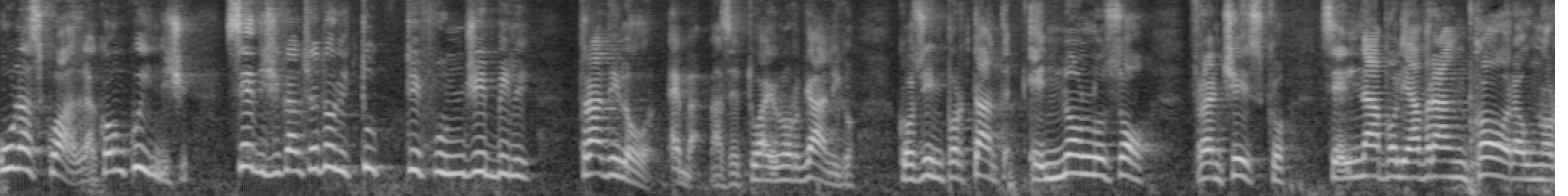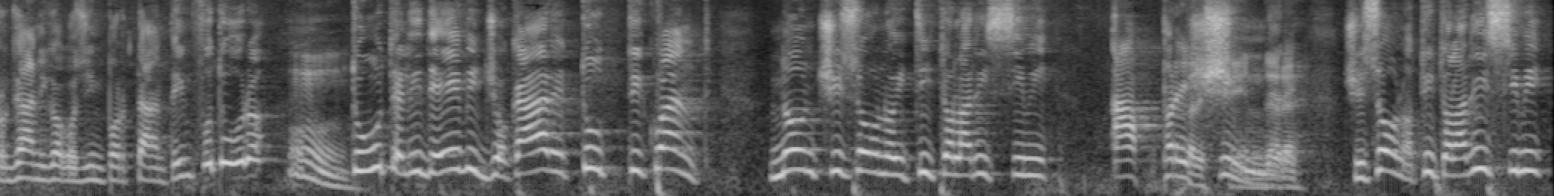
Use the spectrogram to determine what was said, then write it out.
una squadra con 15-16 calciatori tutti fungibili tra di loro. Eh beh, ma se tu hai un organico così importante e non lo so Francesco se il Napoli avrà ancora un organico così importante in futuro, tu te li devi giocare tutti quanti. Non ci sono i titolarissimi a prescindere. Prescindere. Ci sono titolarissimi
